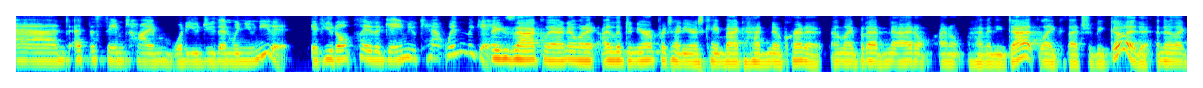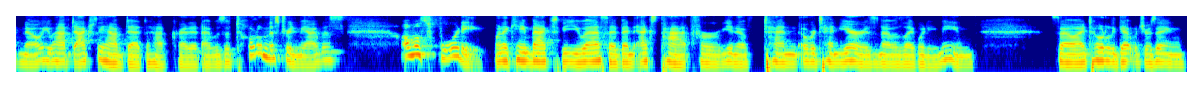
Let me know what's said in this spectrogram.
And at the same time, what do you do then when you need it? If you don't play the game, you can't win the game. Exactly. I know when I, I lived in Europe for 10 years, came back, had no credit. I'm like, but I've, I don't, I don't have any debt. Like that should be good. And they're like, no, you have to actually have debt to have credit. I was a total mystery to me. I was, almost 40 when I came back to the US. I'd been expat for, you know, 10 over 10 years. And I was like, what do you mean? So I totally get what you're saying.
